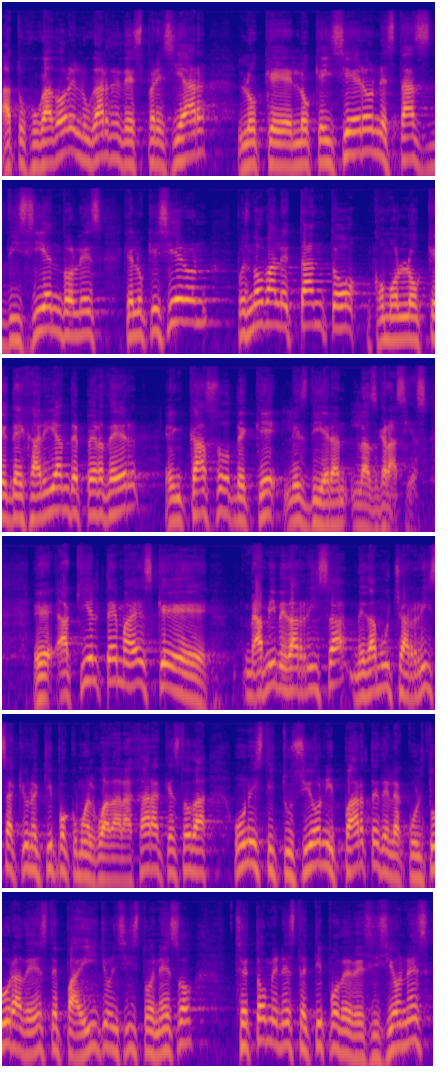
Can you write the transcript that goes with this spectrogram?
a tu jugador en lugar de despreciar lo que, lo que hicieron. Estás diciéndoles que lo que hicieron pues no vale tanto como lo que dejarían de perder en caso de que les dieran las gracias. Eh, aquí el tema es que a mí me da risa, me da mucha risa que un equipo como el Guadalajara, que es toda una institución y parte de la cultura de este país, yo insisto en eso, se tomen este tipo de decisiones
